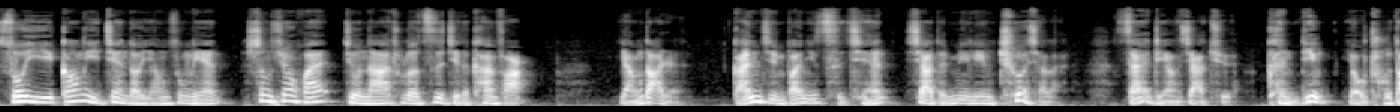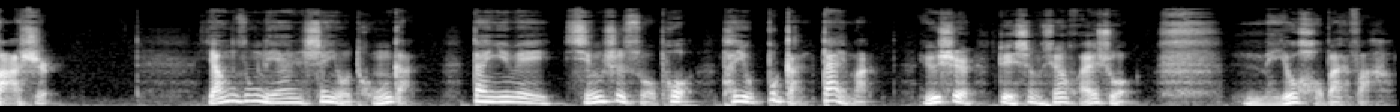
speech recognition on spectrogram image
所以刚一见到杨宗廉，盛宣怀就拿出了自己的看法：“杨大人，赶紧把你此前下的命令撤下来，再这样下去，肯定要出大事。”杨宗廉深有同感，但因为形势所迫，他又不敢怠慢，于是对盛宣怀说：“没有好办法。”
